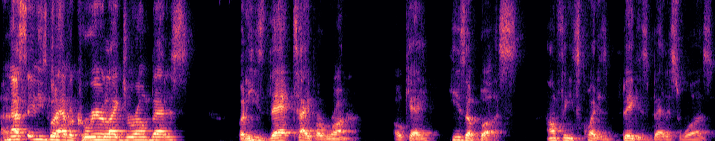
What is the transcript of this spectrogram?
I'm not saying he's going to have a career like Jerome Bettis, but he's that type of runner. Okay. He's a bus. I don't think he's quite as big as Bettis was.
